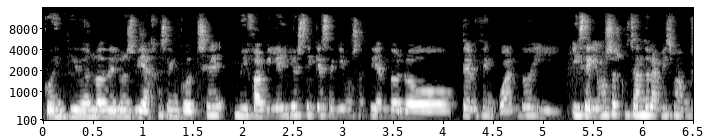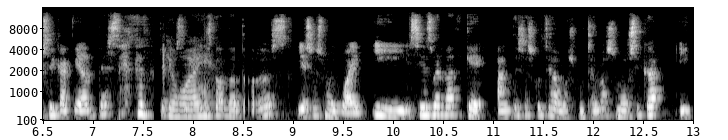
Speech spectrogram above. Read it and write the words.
coincido en lo de los viajes en coche. Mi familia y yo sí que seguimos haciéndolo de vez en cuando y, seguimos escuchando la misma música que antes. Qué guay. a todos y eso es muy guay. Y sí es verdad que antes escuchábamos mucha más música y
